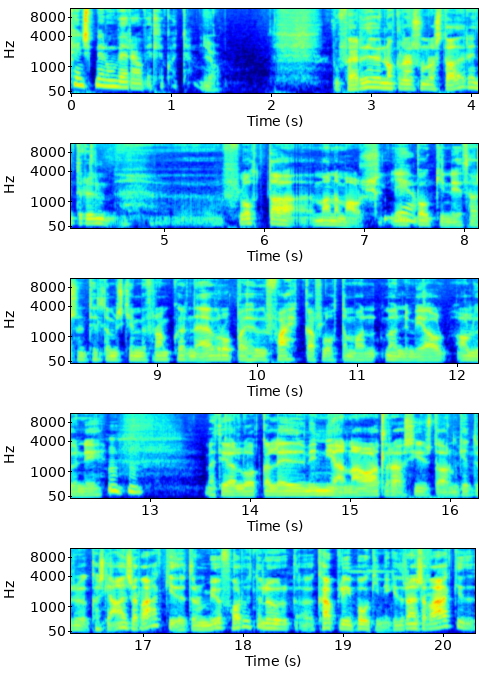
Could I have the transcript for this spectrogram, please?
finnst mér hún vera á villikvötu. Já, þú ferði við nokkra svona staðreindir um uh, flótamannamál í Já. bókinni þar sem til dæmis kemur fram hvernig Evrópa hefur fækka flótamannum í álfunni mm -hmm. með því að loka leiðum inn í hana á allra síðustu árum. Getur þú kannski aðeins rakið, þetta er mjög forvittnilegur kapli í bókinni, getur þú aðeins rakið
